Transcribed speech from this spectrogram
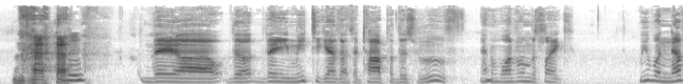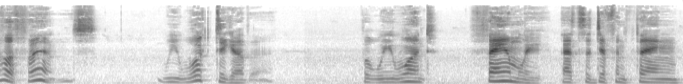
they uh the, they meet together at the top of this roof, and one of them is like, "We were never friends. We worked together, but we weren't family. That's a different thing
